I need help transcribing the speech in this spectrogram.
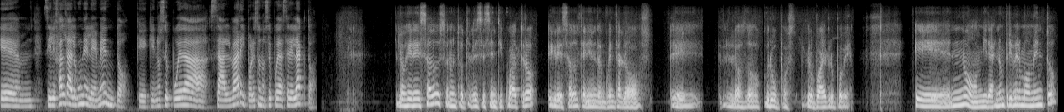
em, si le falta algún elemento que, no se pueda salvar y por eso no se puede hacer el acto. Los egresados son un total de 64 egresados teniendo en cuenta los, eh, los dos grupos, el grupo A y el grupo B. Eh, no, mira, en un primer momento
